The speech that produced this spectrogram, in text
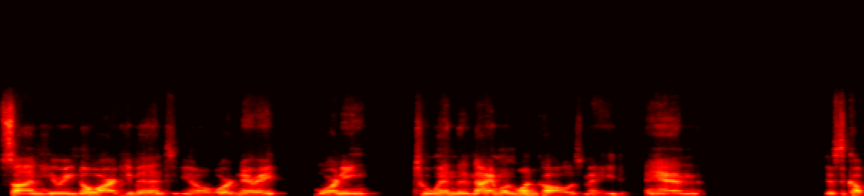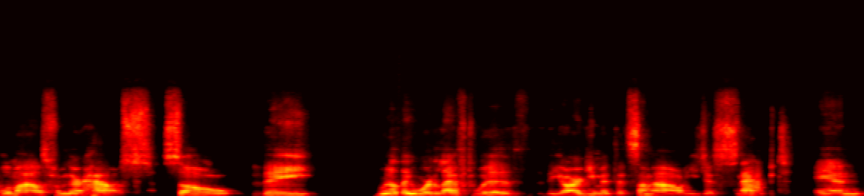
son hearing no argument, you know, ordinary morning to when the 911 call is made and just a couple of miles from their house. So they really were left with the argument that somehow he just snapped and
